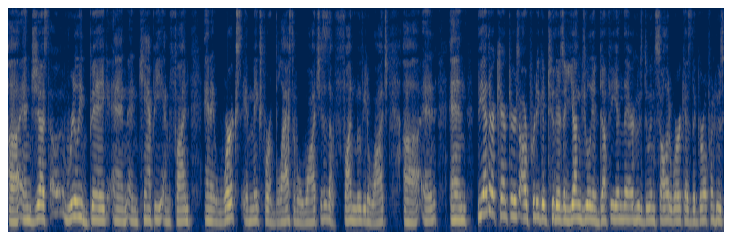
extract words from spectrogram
uh, and just uh, really big and and campy and fun and it works. It makes for a blast of a watch. This is a fun movie to watch uh, and and the other characters are pretty good too. There's a young julia duffy in there who's doing solid work as the girlfriend who's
